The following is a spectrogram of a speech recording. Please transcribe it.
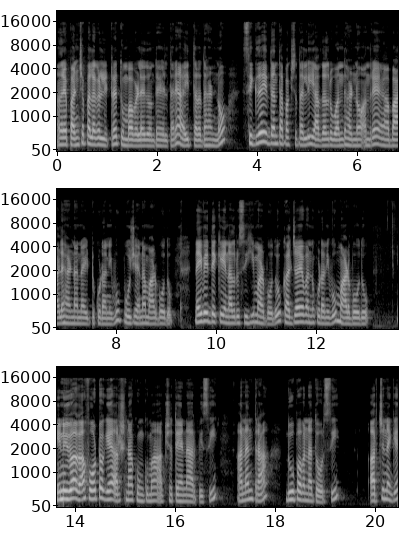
ಅಂದರೆ ಪಂಚಫಲಗಳಿಟ್ಟರೆ ತುಂಬ ಒಳ್ಳೆಯದು ಅಂತ ಹೇಳ್ತಾರೆ. ಐದು ಥರದ ಹಣ್ಣು. ಸಿಗದೇ ಇದ್ದಂಥ ಪಕ್ಷದಲ್ಲಿ ಯಾವುದಾದ್ರೂ ಒಂದು ಹಣ್ಣು ಅಂದರೆ ಬಾಳೆಹಣ್ಣನ್ನು ಇಟ್ಟು ಕೂಡ ನೀವು ಪೂಜೆಯನ್ನು ಮಾಡ್ಬೋದು. ನೈವೇದ್ಯಕ್ಕೆ ಏನಾದರೂ ಸಿಹಿ ಮಾಡ್ಬೋದು. ಕಜ್ಜಾಯವನ್ನು ಕೂಡ ನೀವು ಮಾಡ್ಬೋದು. ಇನ್ನು ಇವಾಗ ಫೋಟೋಗೆ ಅರ್ಶಿನ, ಕುಂಕುಮ, ಅಕ್ಷತೆಯನ್ನು ಅರ್ಪಿಸಿ, ಅನಂತರ ಧೂಪವನ್ನು ತೋರಿಸಿ, ಅರ್ಚನೆಗೆ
